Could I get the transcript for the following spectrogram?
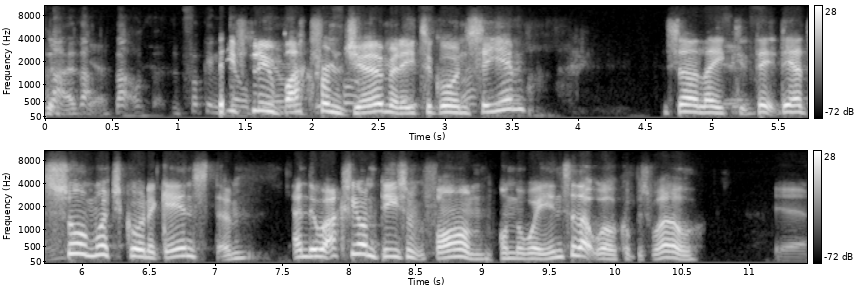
that, that, Yeah. they flew back from Germany to go and see him. So like Yeah. they, they had so much going against them, and they were actually on decent form on the way into that World Cup as well. Yeah.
